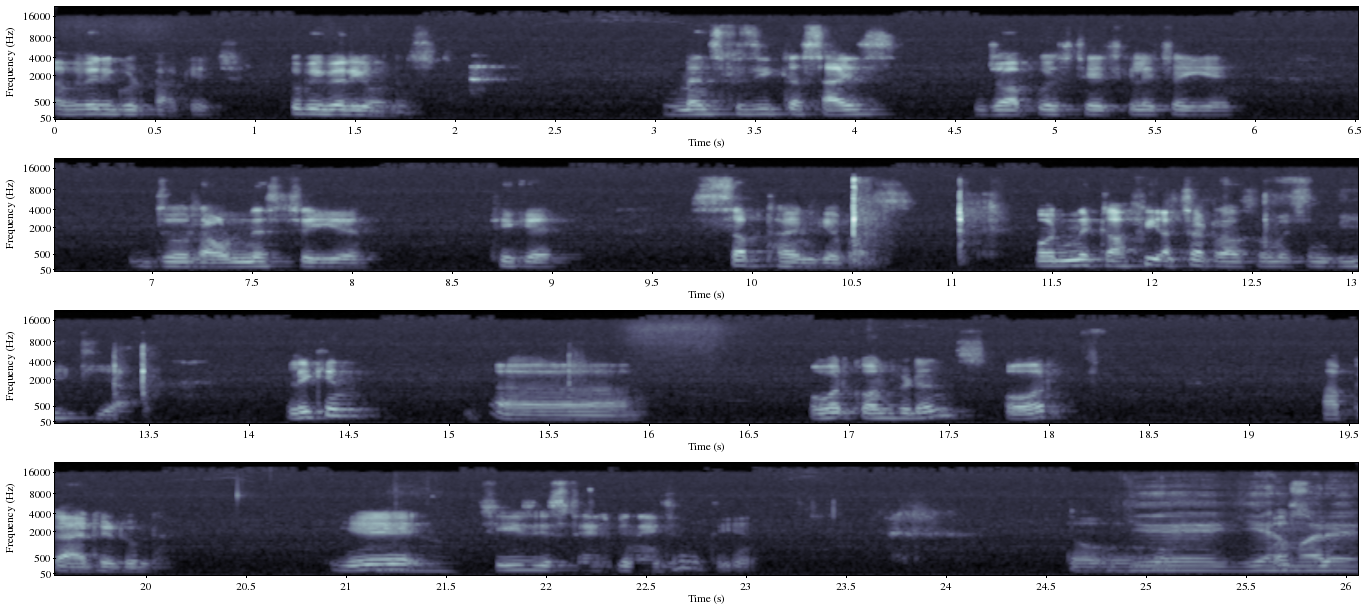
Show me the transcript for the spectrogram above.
a very good package to be very honest men's physique کا سائز جو آپ کو اسٹیج کے لیے چاہیے جو راؤنڈنیس چاہیے ٹھیک ہے؟ سب تھا ان کے پاس۔ اور انہوں نے کافی اچھا ٹرانسفارمیشن بھی کیا۔ لیکن اوور کانفیڈنس اور آپ کا ایٹیٹیوڈ یہ چیز اسٹیج پہ نہیں چلتی ہے۔ تو یہ یہ ہمارے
